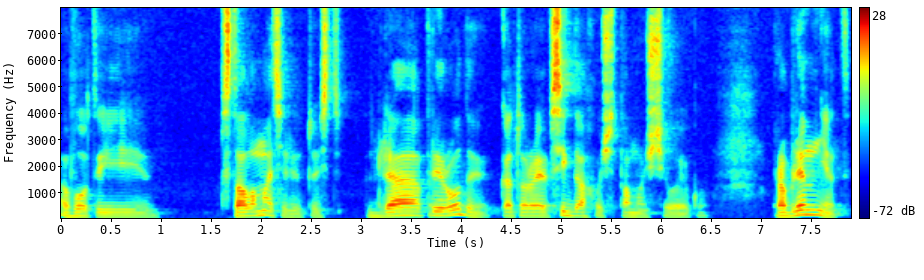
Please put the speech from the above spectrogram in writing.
Вот, и стала матерью. То есть для природы, которая всегда хочет помочь человеку, проблем нет.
